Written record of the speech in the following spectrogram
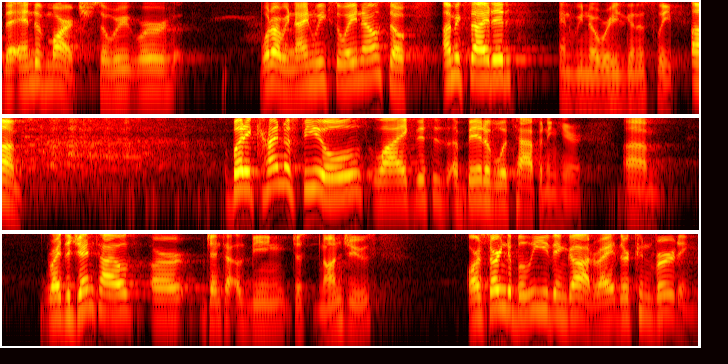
The end of March. So we, we're, what are we, nine weeks away now? So I'm excited, and we know where he's gonna sleep. Um, but it kind of feels like this is a bit of what's happening here. Um, right? The Gentiles are, Gentiles being just non Jews, are starting to believe in God, right? They're converting.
